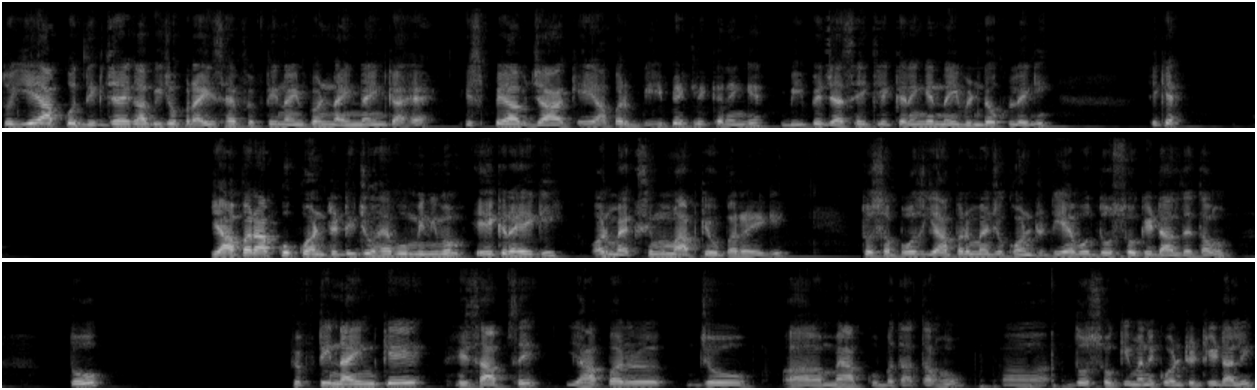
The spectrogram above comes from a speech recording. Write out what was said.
तो ये आपको दिख जाएगा, अभी जो प्राइस है 59.99 का है। इस पे आप जाके यहाँ पर बी पे क्लिक करेंगे। बी पे जैसे ही क्लिक करेंगे, नई विंडो खुलेगी, ठीक है? यहाँ पर आपको क्वांटिटी जो है वो मिनिमम एक रहेगी और मैक्सिमम आपके ऊपर रहेगी। तो सपोज़ यहाँ पर मैं जो क्वांटिटी है वो 200 की डाल देता हूँ। तो 59 के हिसाब से यहाँ पर जो आ, मैं आपको बताता हूँ 200 की मैंने क्वांटिटी डाली।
